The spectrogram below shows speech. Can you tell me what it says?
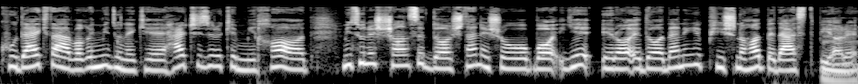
کودک در واقع می‌دونه که هر چیزی رو که می‌خواد می‌تونه شانس داشتنش رو با یه ارائه دادن یه پیشنهاد به دست بیاره.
